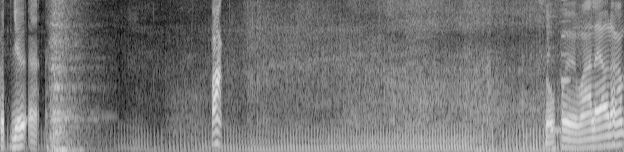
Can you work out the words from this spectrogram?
ก็เยอะอะ ปังโซเฟอร์มาแล้วนะครับ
